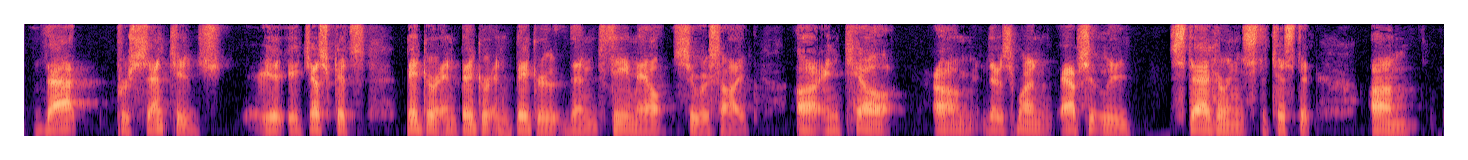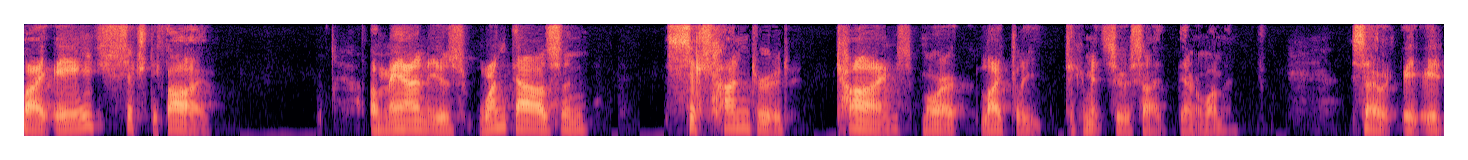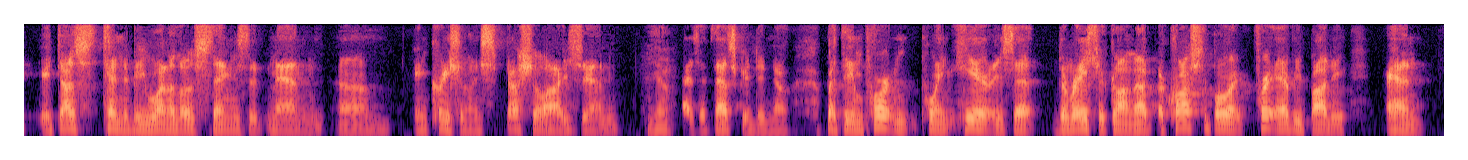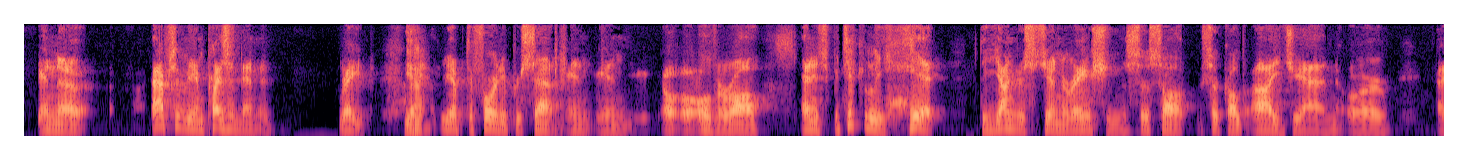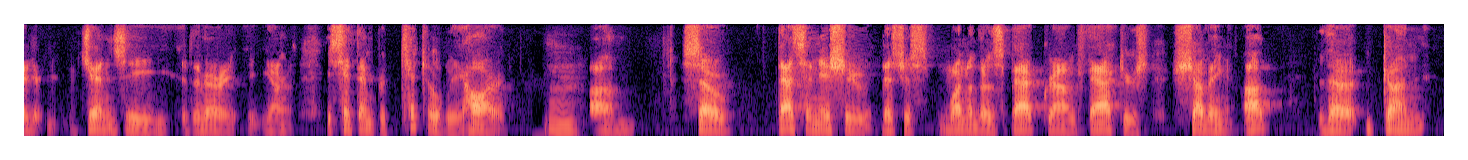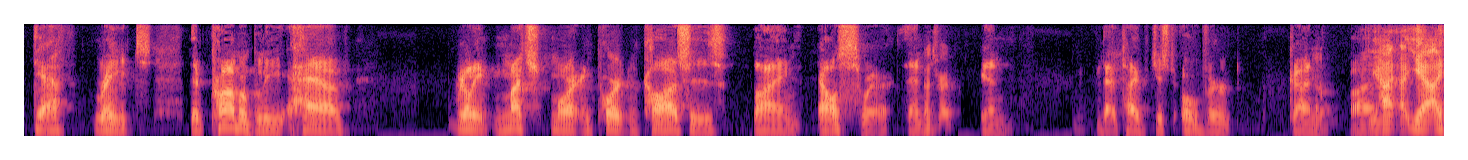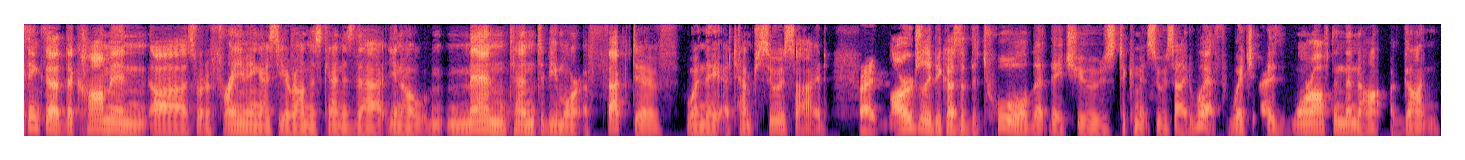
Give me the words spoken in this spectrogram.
that percentage, it, it, just gets bigger and bigger and bigger than female suicide uh, until um, there's one absolutely staggering statistic. Um, by age 65, a man is 1,600 times more likely to commit suicide than a woman. So it, it, it does tend to be one of those things that men um, increasingly specialize in. Yeah. As if that's good to know. But the important point here is that the rates have gone up across the board for everybody and in a absolutely unprecedented rate. Yeah. I mean, up to 40% in, in o- overall. And it's particularly hit the youngest generation, the so-called, iGen or uh, Gen Z, the very youngest. It's hit them particularly hard. Mm. Um, so that's an issue that's just one of those background factors shoving up the gun death rates that probably have really much more important causes lying elsewhere than That's right. in that type just overt gun. Yep. violence. Yeah, yeah. I think the the common uh, sort of framing I see around this, Ken, is that you know men tend to be more effective when they attempt suicide, Right. largely because of the tool that they choose to commit suicide with, which Right. is more often than not a gun.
